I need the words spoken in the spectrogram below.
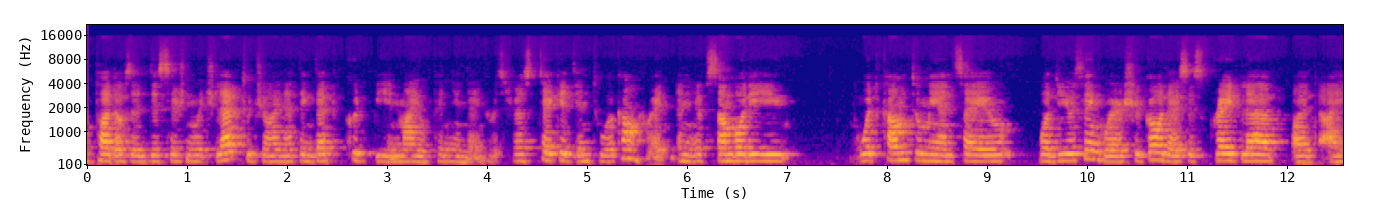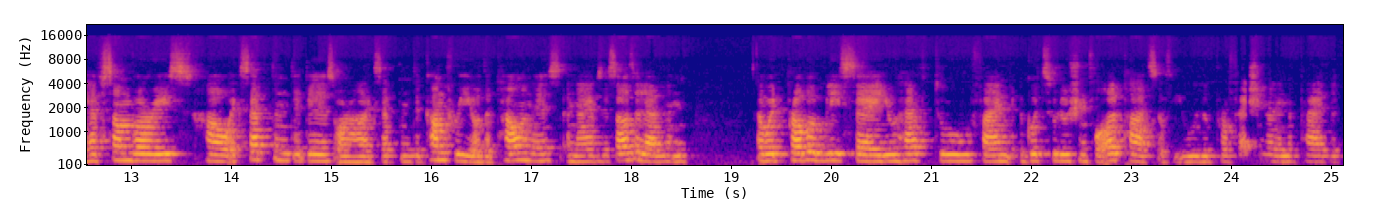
a part of the decision which led to join, I think that could be, in my opinion, dangerous. Just take it into account, right? And if somebody would come to me and say, What do you think? Where I should go? There's this great lab, but I have some worries how acceptant it is, or how acceptant the country or the town is, and I have this other lab. And I would probably say you have to find a good solution for all parts of you, the professional and the private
